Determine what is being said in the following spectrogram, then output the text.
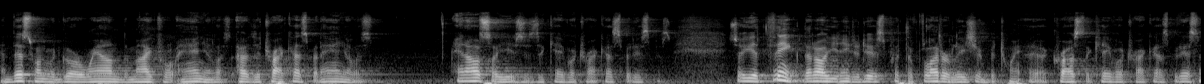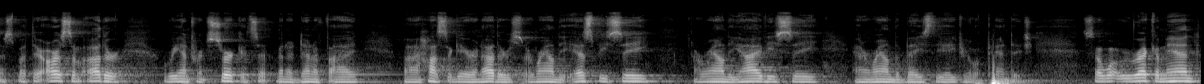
And this one would go around the mitral annulus, or uh, the tricuspid annulus, and also uses the cavo tricuspid isthmus. So you'd think that all you need to do is put the flutter lesion between, uh, across the cavo-tricuspid but there are some other reentrant circuits that have been identified by Haissaguerre and others around the SVC, around the IVC, and around the base of the atrial appendage. So what we recommend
